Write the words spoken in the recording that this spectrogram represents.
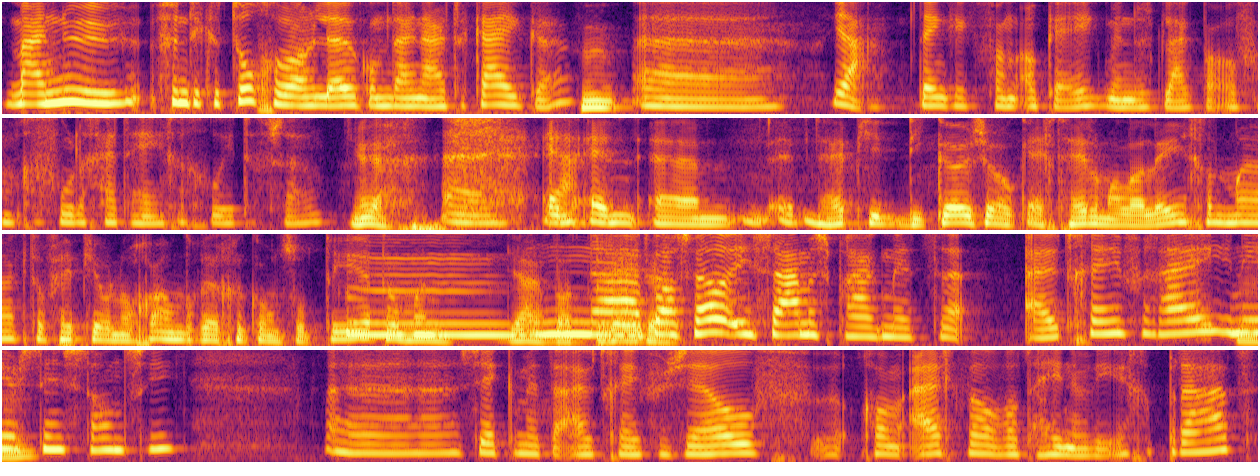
Maar nu vind ik het toch gewoon leuk om daarnaar te kijken. Hm. Uh, ja, denk ik van, oké, okay, ik ben dus blijkbaar over een gevoeligheid heen gegroeid of zo. Ja. en ja. en um, heb je die keuze ook echt helemaal alleen gemaakt? Of heb je ook nog anderen geconsulteerd mm, om een, ja, wat Nou, breder... ik was wel in samenspraak met de uitgeverij in Mhm. eerste instantie. Uh, zeker met de uitgever zelf. Gewoon eigenlijk wel wat heen en weer gepraat.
